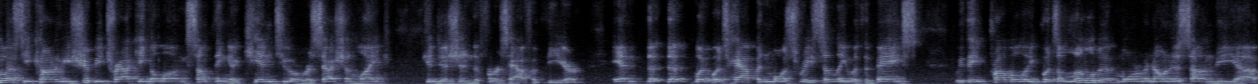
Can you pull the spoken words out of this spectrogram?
U.S. economy should be tracking along something akin to a recession-like condition in the first half of the year. And the, the, what, what's happened most recently with the banks, we think probably puts a little bit more of an onus on the uh,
